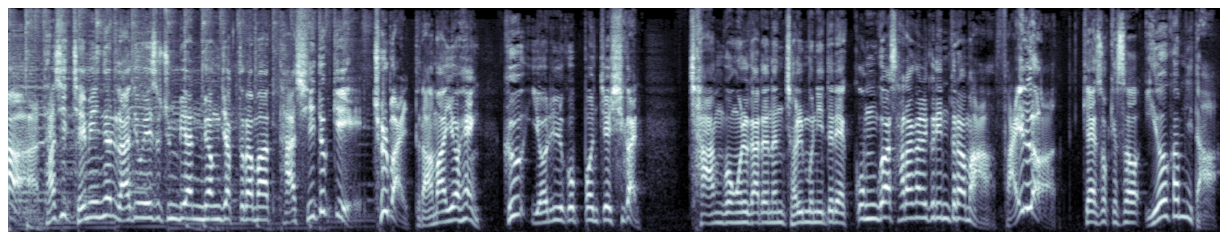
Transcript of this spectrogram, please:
자, 다시 재미있는 라디오에서 준비한 명작 드라마 다시 듣기 출발 드라마 여행 그 17번째 시간 창공을 가르는 젊은이들의 꿈과 사랑을 그린 드라마 파일럿 계속해서 이어갑니다.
